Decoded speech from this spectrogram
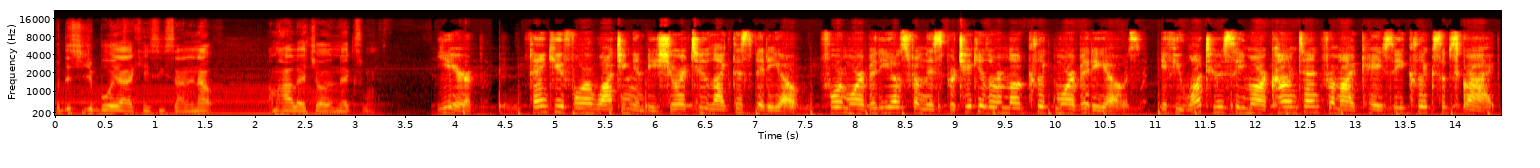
But this is your boy IKC signing out. I'm holler at y'all next one. Year. Thank you for watching and be sure to like this video. For more videos from this particular mode click more videos. If you want to see more content from IKC click subscribe.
